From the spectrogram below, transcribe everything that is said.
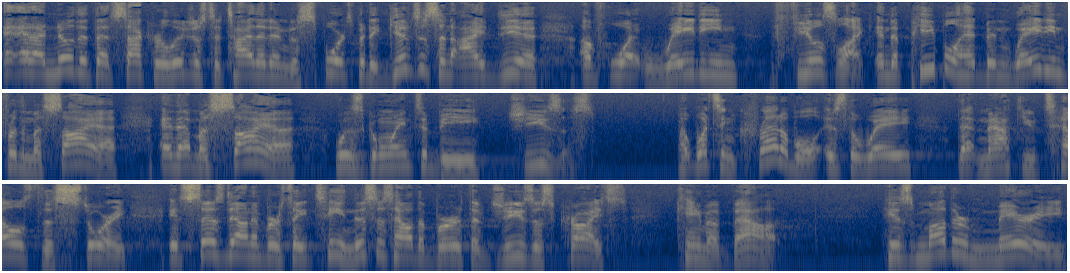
And, and I know that that's sacrilegious to tie that into sports, but it gives us an idea of what waiting feels like. And the people had been waiting for the Messiah, and that Messiah was going to be Jesus. But what's incredible is the way that Matthew tells the story. It says down in verse 18 this is how the birth of Jesus Christ came about. His mother Mary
